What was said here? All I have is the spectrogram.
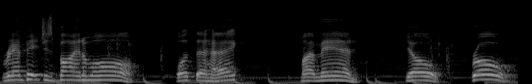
Rampage is buying them all. What the heck? My man. Yo, bro.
